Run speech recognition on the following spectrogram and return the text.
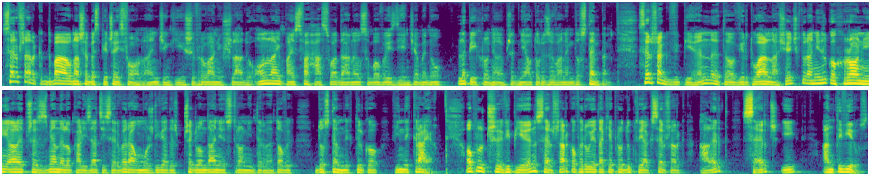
Surfshark dba o nasze bezpieczeństwo online. Dzięki szyfrowaniu śladu online państwa hasła, dane osobowe i zdjęcia będą lepiej chronione przed nieautoryzowanym dostępem. Surfshark VPN to wirtualna sieć, która nie tylko chroni, ale przez zmianę lokalizacji serwera umożliwia też przeglądanie stron internetowych dostępnych tylko w innych krajach. Oprócz VPN Surfshark oferuje takie produkty jak Surfshark Alert, Search i antywirus.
